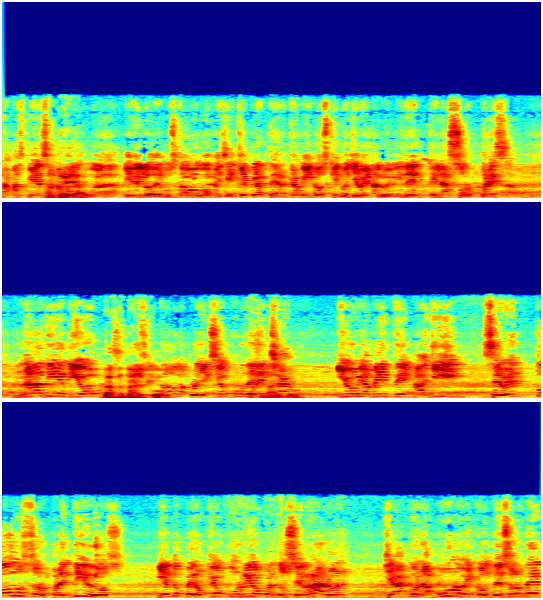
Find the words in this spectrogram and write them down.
jamás piensa Andrea. una jugada. Miren lo de Gustavo Gómez y hay que plantear caminos que no lleven a lo evidente, la sorpresa. Nadie dio That's a nice goal. la proyección por That's a derecha nice goal. y obviamente allí se ven todos sorprendidos viendo pero qué ocurrió cuando cerraron ya con apuro y con desorden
